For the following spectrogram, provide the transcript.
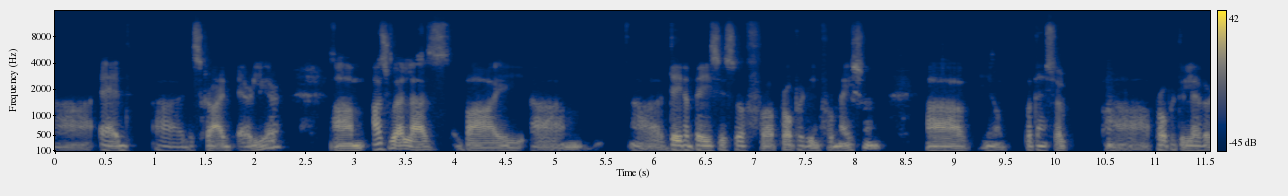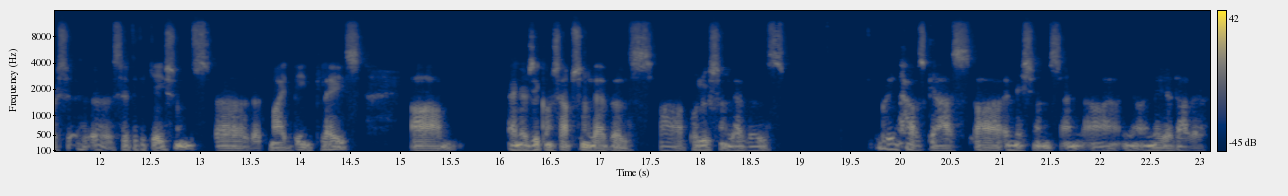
uh, Ed uh, described earlier, um, as well as by um, databases of property information, you know, potential property level certifications that might be in place, um, energy consumption levels, uh, pollution levels, greenhouse gas uh, emissions, and uh, you know, a myriad other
